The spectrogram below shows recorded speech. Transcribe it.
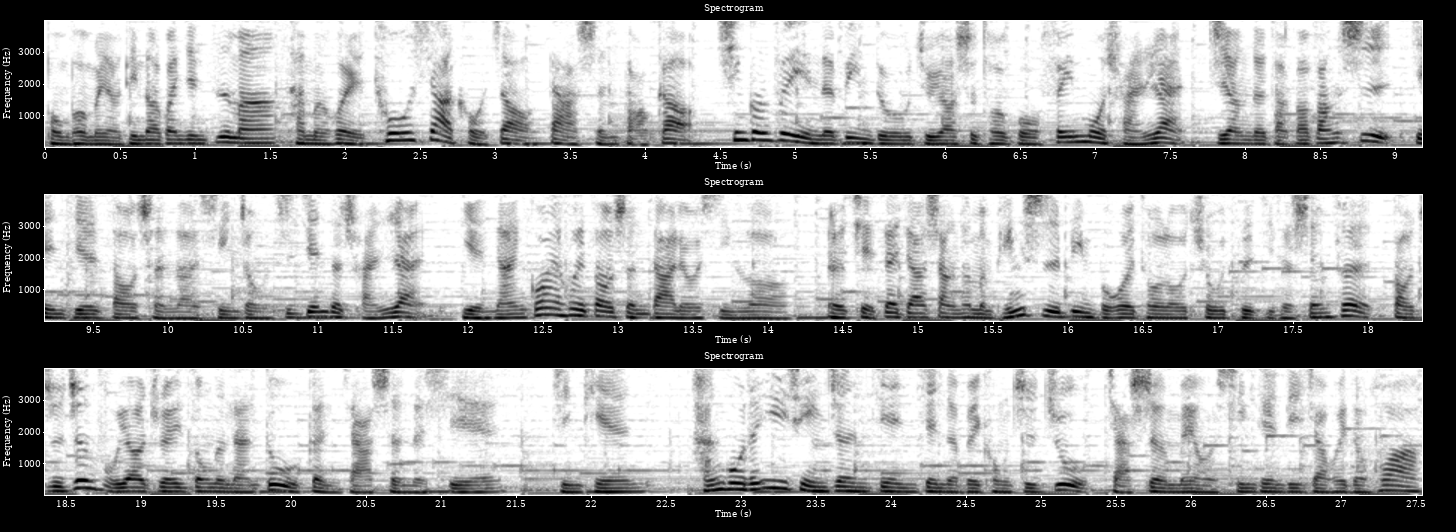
朋友们有听到关键字吗？他们会脱下口罩，大声祷告。新冠肺炎的病毒主要是透过飞沫传染，这样的祷告方式间接造成了信众之间的传染，也难怪会造成大流行了。而且再加上他们平时并不会透露出自己的身份，导致政府要追踪的难度更加深了些。今天。韩国的疫情正渐渐的被控制住。假设没有新天地教会的话，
